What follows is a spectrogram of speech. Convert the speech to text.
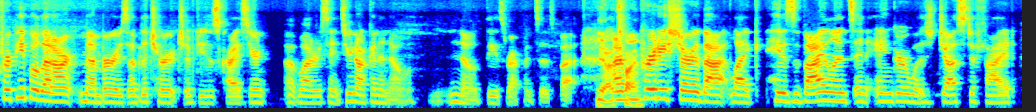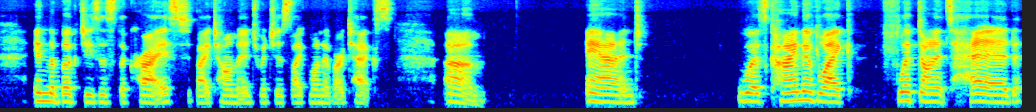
for people that aren't members of the Church of Jesus Christ, you're of Latter Day Saints, you're not going to know know these references, but Yeah, I'm fine. pretty sure that like his violence and anger was justified in the book Jesus the Christ by Talmage, which is like one of our texts, um, and was kind of like flipped on its head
